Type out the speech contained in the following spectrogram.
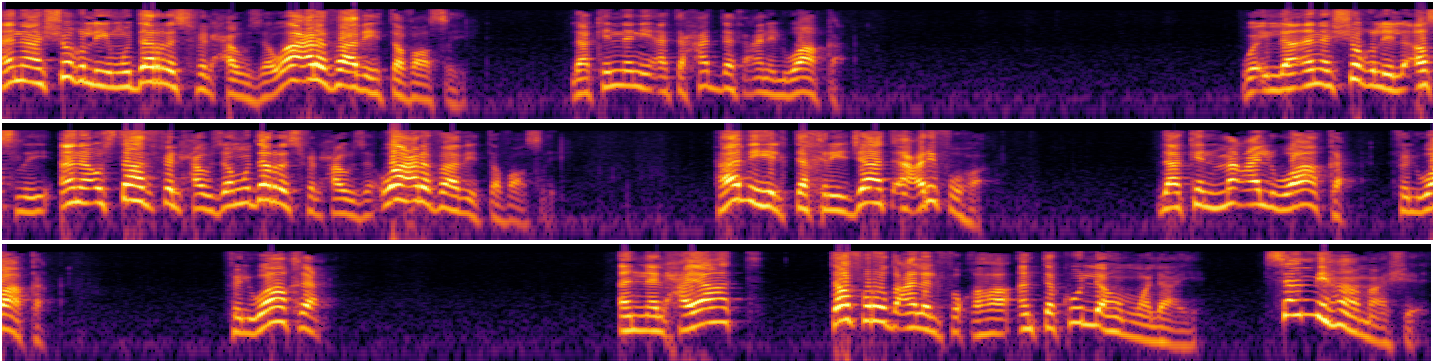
أنا شغلي مدرس في الحوزة وأعرف هذه التفاصيل. لكنني أتحدث عن الواقع. وإلا أنا شغلي الأصلي أنا أستاذ في الحوزة مدرس في الحوزة وأعرف هذه التفاصيل. هذه التخريجات أعرفها. لكن مع الواقع في الواقع. في الواقع أن الحياة تفرض على الفقهاء أن تكون لهم ولاية. سمها ما شئت.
